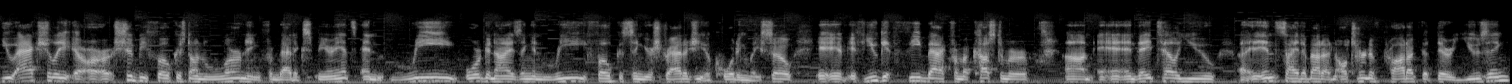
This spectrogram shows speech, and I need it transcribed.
you actually are should be focused on learning from that experience and reorganizing and refocusing your strategy accordingly. So if, if you get feedback from a customer um, and, and, they tell you uh, an insight about an alternative product that they're using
